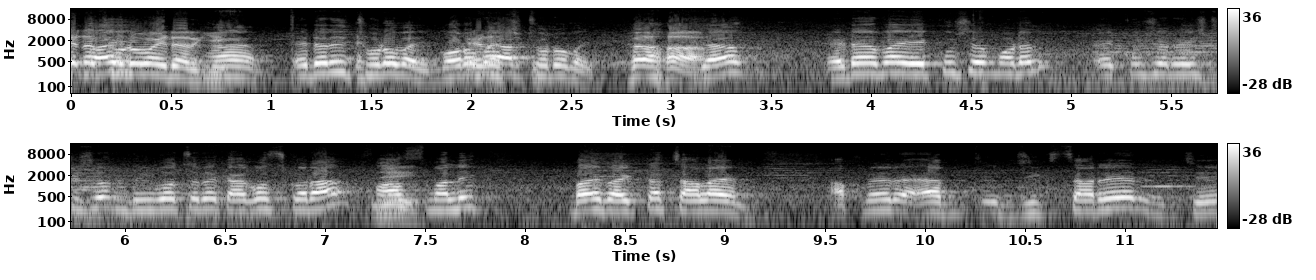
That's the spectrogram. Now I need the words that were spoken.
এটা ছোট আর কি। হ্যাঁ এটারই ছোট ভাই বড় ভাই আর ছোট। ভাই যাই হোক এটা ভাই একুশের মডেল একুশের রেজিস্ট্রেশন দুই বছরের কাগজ করা ফার্স্ট মালিক। ভাই বাইকটা চালায়েন। আপনার জিক্সারের যে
